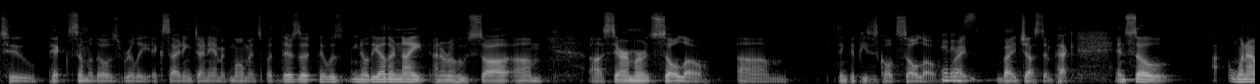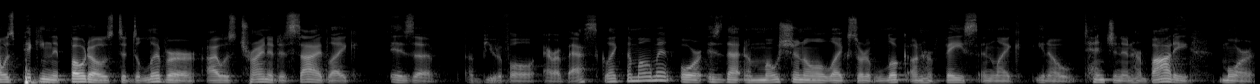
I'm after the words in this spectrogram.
to pick some of those really exciting, dynamic moments. But there's a there was you know the other night I don't know who saw um, uh, Sara Mearns's solo. Um, I think the piece is called Solo, It right, is. by Justin Peck. And so uh, when I was picking the photos to deliver, I was trying to decide like, is a, a beautiful arabesque like the moment, or is that emotional like sort of look on her face and like you know tension in her body more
